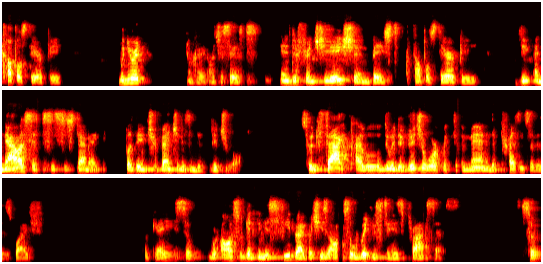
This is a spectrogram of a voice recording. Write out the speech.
couples therapy, when you're okay, I'll just say this in differentiation based couples therapy, the analysis is systemic, but the intervention is individual. So, in fact, I will do individual work with the man in the presence of his wife. Okay, so we're also getting this feedback, but she's also witness to his process. So,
